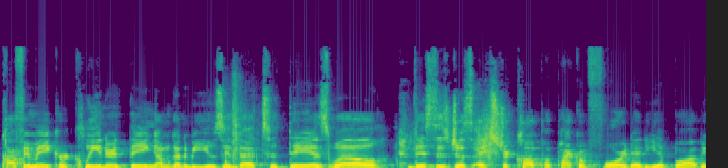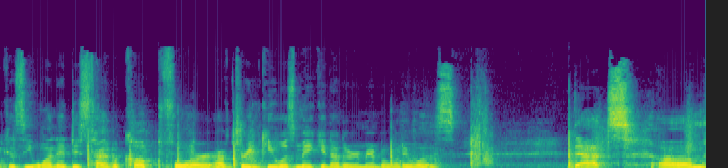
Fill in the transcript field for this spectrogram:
coffee maker cleaner thing. I'm going to be using that today as well. This is just extra cup, a pack of four that he had bought because he wanted this type of cup for a drink he was making. I don't remember what it was. That, um,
